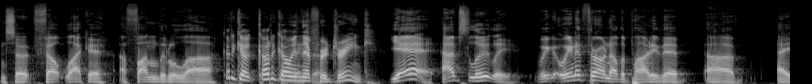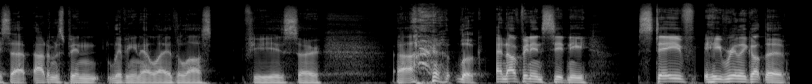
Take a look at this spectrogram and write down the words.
and so it felt like a, a fun little uh got to go. Got to go in there for a drink. yeah absolutely we, we're gonna throw another party there uh asap adam's been living in la the last few years so uh look and i've been in sydney steve he really got the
